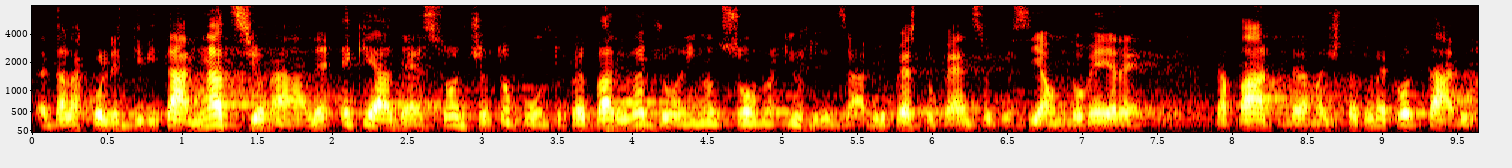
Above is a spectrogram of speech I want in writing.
eh, dalla collettività nazionale e che adesso a un certo punto per varie ragioni non sono inutilizzabili. Questo penso che sia un dovere da parte della magistratura contabile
